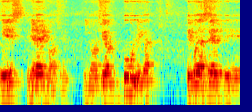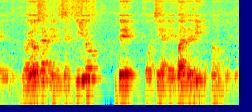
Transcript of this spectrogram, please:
es generar innovación. Innovación pública que pueda ser eh, novedosa en el sentido de, como decía, eh, va entre líneas, ¿no? Este,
